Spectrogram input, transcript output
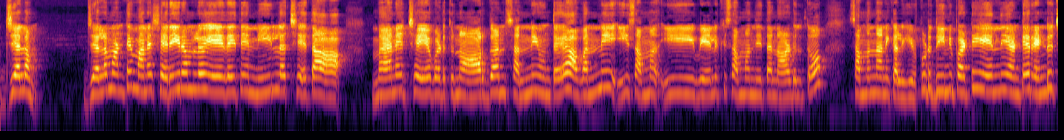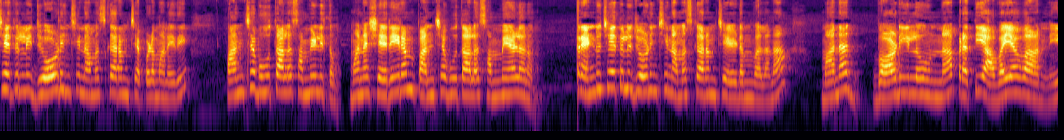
జలం. జలం అంటే మన శరీరంలో ఏదైతే నీళ్ళ చేత మేనేజ్ చేయబడుతున్న ఆర్గాన్స్ అన్నీ ఉంటాయో అవన్నీ ఈ సంబ ఈ వేలికి సంబంధిత నాడులతో సంబంధాన్ని కలిగి ఇప్పుడు దీన్ని బట్టి ఏంది అంటే రెండు చేతుల్ని జోడించి నమస్కారం చెప్పడం అనేది పంచభూతాల సమ్మిళితం. మన శరీరం పంచభూతాల సమ్మేళనం. రెండు చేతులు జోడించి నమస్కారం చేయడం వలన మన బాడీలో ఉన్న ప్రతి అవయవాన్ని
